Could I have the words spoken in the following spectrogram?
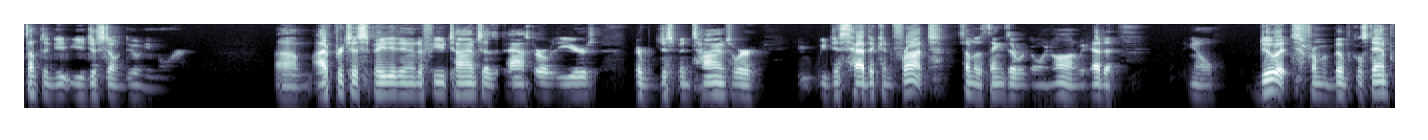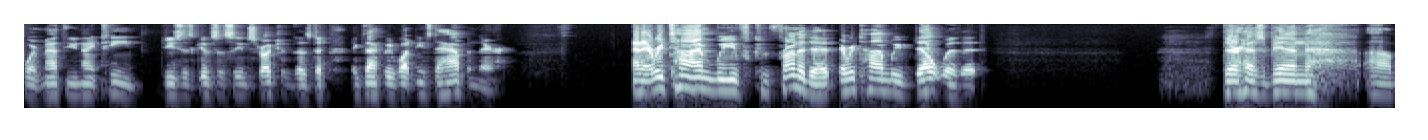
something you, you just don't do anymore. Um, I've participated in it a few times as a pastor over the years. There have just been times where we just had to confront some of the things that were going on. We had to you know, do it from a biblical standpoint. Matthew 19, Jesus gives us the instructions as to exactly what needs to happen there. And every time we've confronted it, every time we've dealt with it, there has been um,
